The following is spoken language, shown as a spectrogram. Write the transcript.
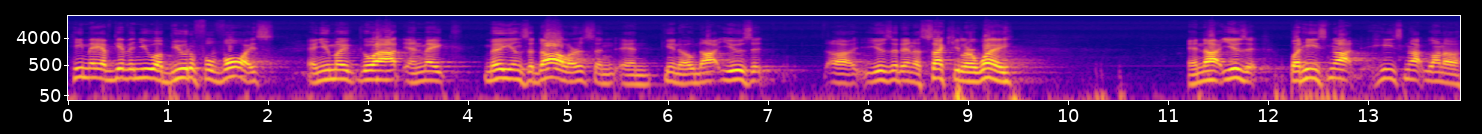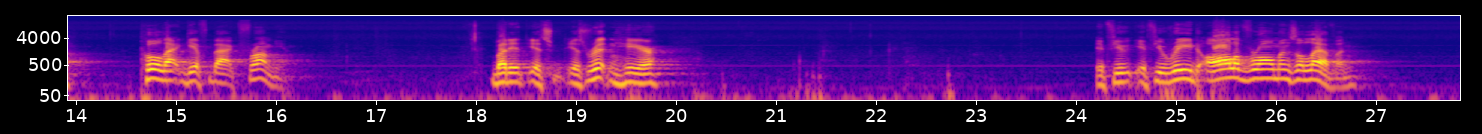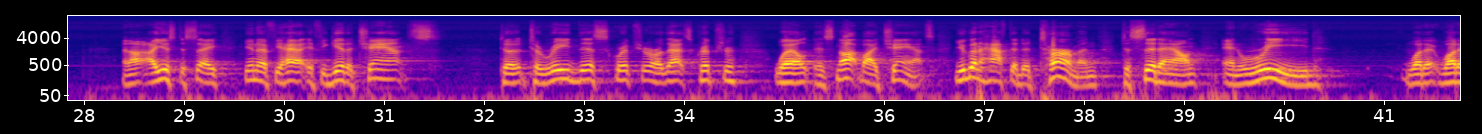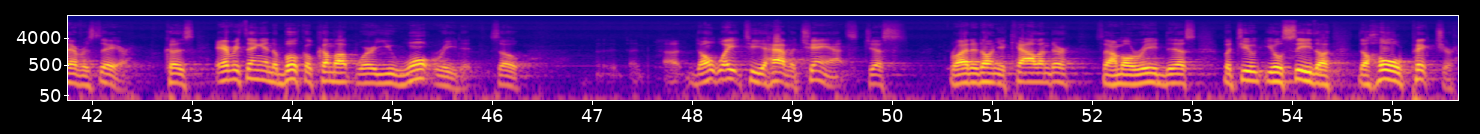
He may have given you a beautiful voice, and you may go out and make millions of dollars and, and you know, not use it, uh, use it in a secular way and not use it. But He's not, he's not going to pull that gift back from you. But it, it's, it's written here. If you, if you read all of Romans 11, and I, I used to say, you know, if you, have, if you get a chance to, to read this scripture or that scripture, well, it's not by chance. You're going to have to determine to sit down and read what, whatever's there. Because everything in the book will come up where you won't read it. So uh, don't wait till you have a chance. Just write it on your calendar. Say, I'm going to read this. But you, you'll see the, the whole picture.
